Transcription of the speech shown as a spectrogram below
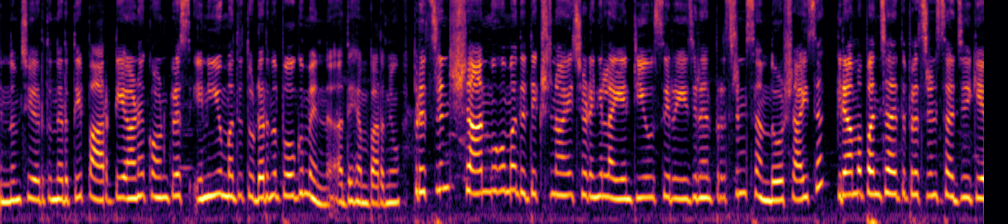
എന്നും ചേർത്ത് നിർത്തി പാർട്ടിയാണ് കോൺഗ്രസ് ഇനിയും അത് തുടർന്നു പോകുമെന്ന് അദ്ദേഹം പറഞ്ഞു. പ്രസിഡന്റ് ഷാൻ മുഹമ്മദ് അധ്യക്ഷനായ ചടങ്ങിൽ I N T U C regional president Santhosh Isaac ഗ്രാമപഞ്ചായത്ത് president Saji K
